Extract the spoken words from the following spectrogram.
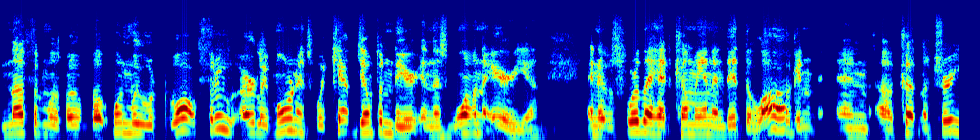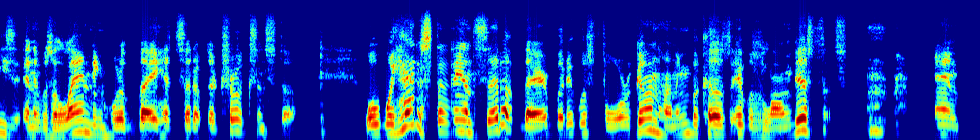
Nothing was moving. But when we would walk through early mornings, we kept jumping deer in this one area. and it was where they had come in and did the logging and uh, cutting the trees, and it was a landing where they had set up their trucks and stuff. Well, we had a stand set up there, but it was for gun hunting because it was long distance. and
